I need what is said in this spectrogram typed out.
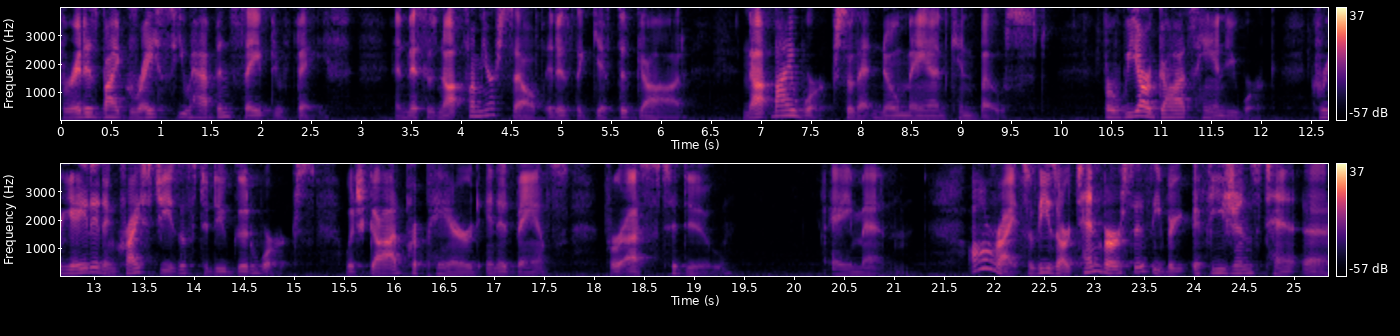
For it is by grace you have been saved through faith. And this is not from yourself, it is the gift of God, not by works, so that no man can boast. For we are God's handiwork, created in Christ Jesus to do good works, which God prepared in advance for us to do. Amen. All right, so these are 10 verses, Ephesians 10, uh,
